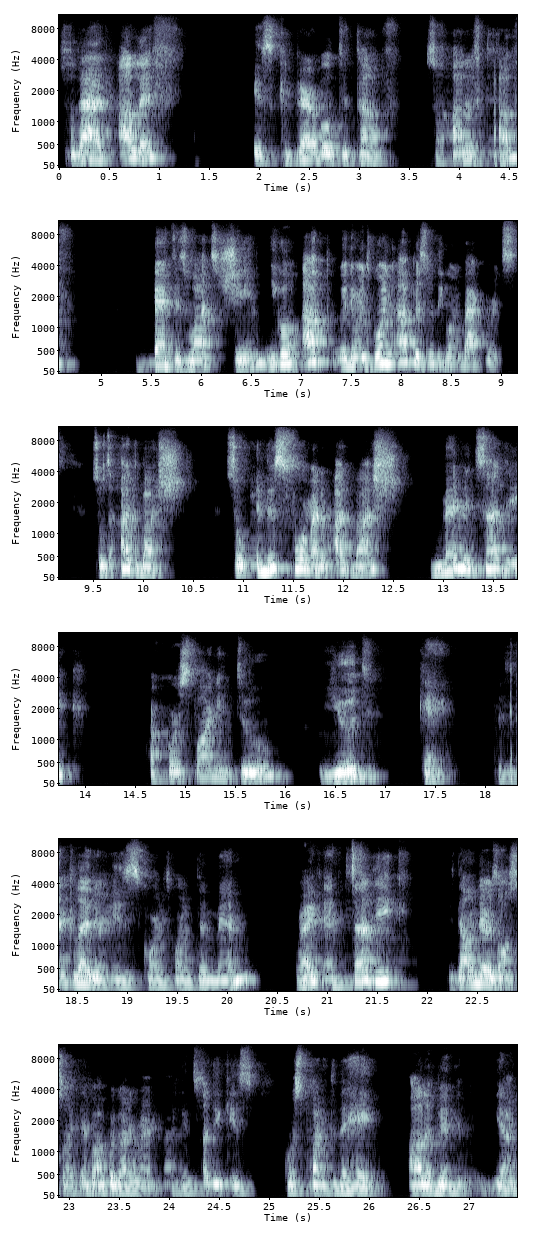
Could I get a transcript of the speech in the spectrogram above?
So that aleph is comparable to tav. So aleph tav, bet is what? Shin. You go up, in other words, going up is really going backwards. So it's adbash. So in this format of adbash, mem and tzadik are corresponding to yud k. The tenth letter is corresponding to mem, right? And tzadik is down there is also, I think I got it right. I think tzadik is corresponding to the hey. Aleph in, yeah,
